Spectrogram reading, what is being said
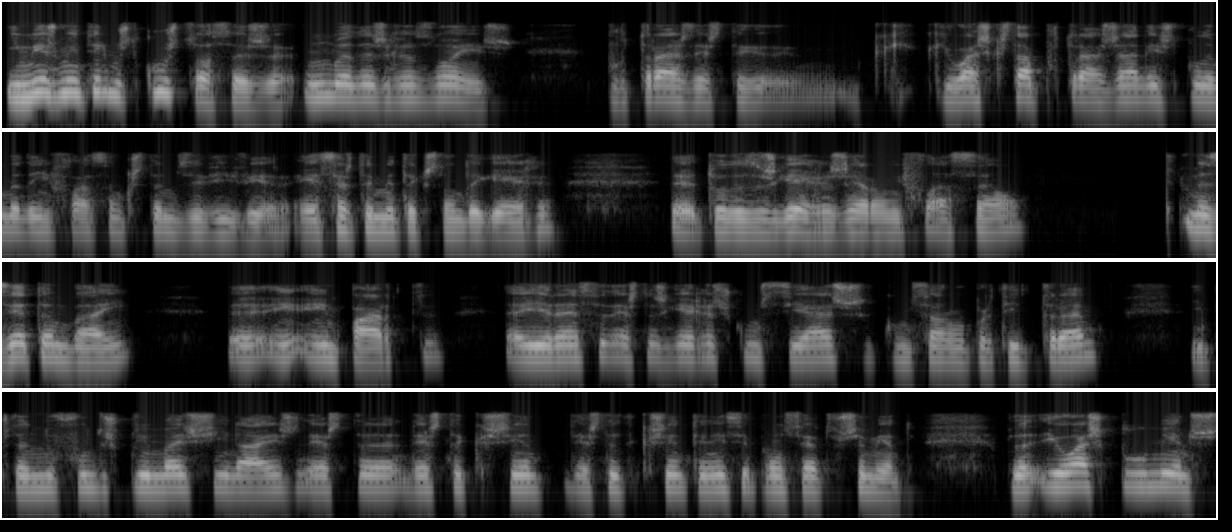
e mesmo em termos de custos, ou seja, uma das razões por trás desta, que, que, eu acho que está por trás já deste problema da inflação que estamos a viver, é certamente a questão da guerra. Uh, todas as guerras geram inflação, mas é também, uh, em, em, parte, a herança destas guerras comerciais que começaram a partir de Trump e, portanto, no fundo, os primeiros sinais desta, desta, crescente, desta crescente tendência para um certo fechamento. Portanto, eu acho que, pelo menos,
